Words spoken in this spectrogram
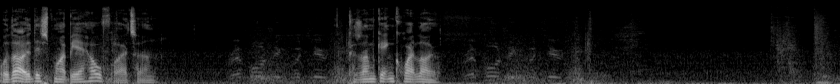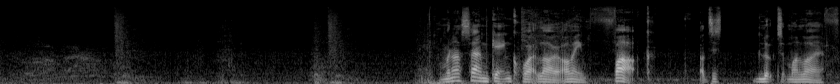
Although this might be a Hellfire turn. Because I'm getting quite low. When I say I'm getting quite low, I mean fuck. I just looked at my life.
